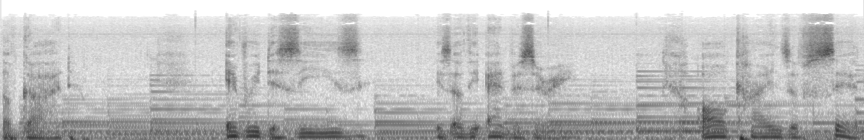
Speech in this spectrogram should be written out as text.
of God. Every disease is of the adversary. All kinds of sin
